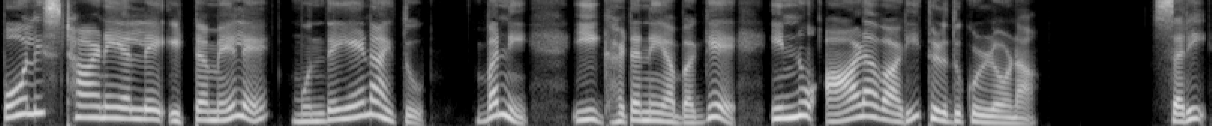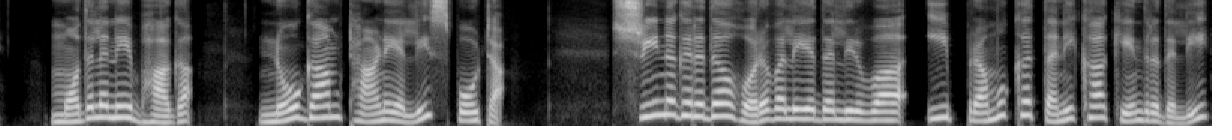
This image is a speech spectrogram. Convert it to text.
ಪೊಲೀಸ್ ಠಾಣೆಯಲ್ಲೇ ಇಟ್ಟ ಮೇಲೆ ಮುಂದೆ ಏನಾಯ್ತು? ಬನ್ನಿ, ಈ ಘಟನೆಯ ಬಗ್ಗೆ ಇನ್ನೂ ಆಳವಾಡಿ ತಿಳಿದುಕೊಳ್ಳೋಣ. ಸರಿ, ಮೊದಲನೇ ಭಾಗ ನೋಗಾಂ ಠಾಣೆಯಲ್ಲಿ ಸ್ಫೋಟ. ಶ್ರೀನಗರದ ಹೊರವಲಯದಲ್ಲಿರುವ ಈ ಪ್ರಮುಖ ತನಿಖಾ ಕೇಂದ್ರದಲ್ಲಿ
